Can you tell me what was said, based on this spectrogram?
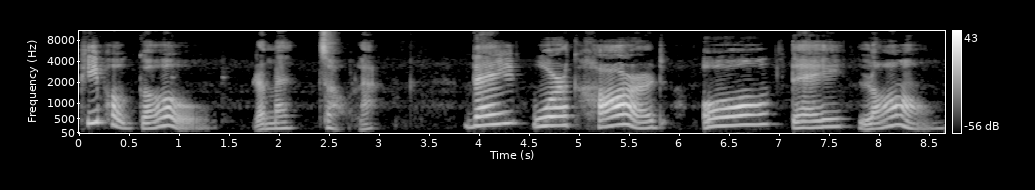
People go，人们走了。They work hard all day long.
